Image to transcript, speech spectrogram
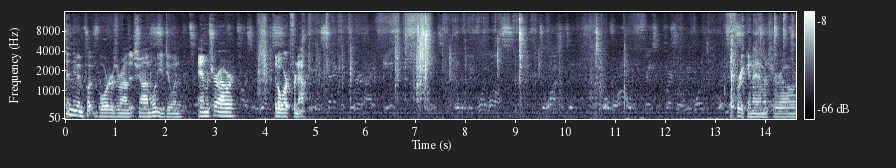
Didn't even put borders around it, Sean. What are you doing? Amateur hour? It'll work for now. Freaking amateur hour.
